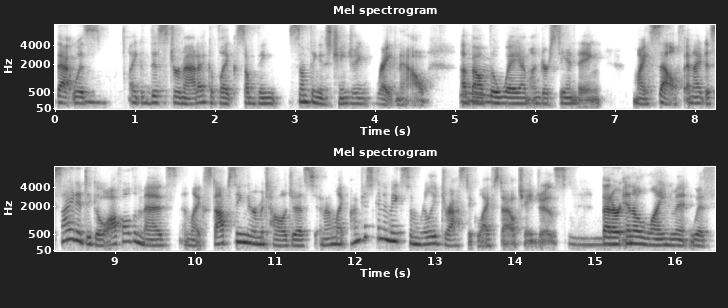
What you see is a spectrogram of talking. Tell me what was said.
that was like this dramatic of like something something is changing right now about mm. the way I'm understanding myself. And I decided to go off all the meds and like stop seeing the rheumatologist. And I'm like, I'm just going to make some really drastic lifestyle changes mm. that are in alignment with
